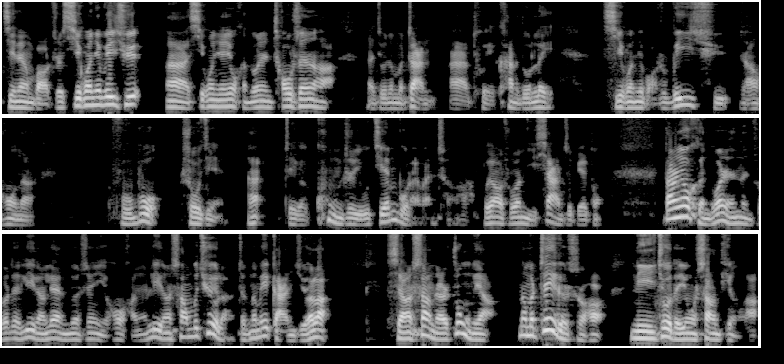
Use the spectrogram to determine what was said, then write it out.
尽量保持膝关节微屈啊，膝关节有很多人超伸哈，啊就这么站着啊，腿看着都累，膝关节保持微屈，然后呢，腹部收紧啊，这个控制由肩部来完成啊，不要说你下肢别动。当然有很多人呢，你说这力量练了一段时间以后，好像力量上不去了，整个没感觉了，想上点重量。那么这个时候你就得用上挺了，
